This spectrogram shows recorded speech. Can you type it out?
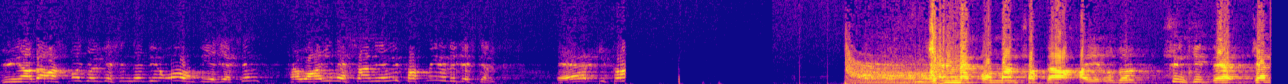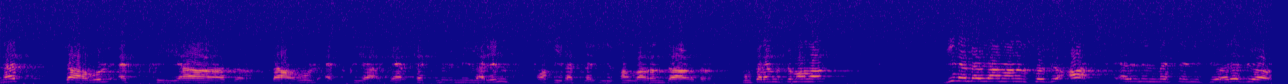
dünyada asma gölgesinde bir oh diyeceksin, hevai nefsaniyeni tatmin edeceksin. Eğer itaat cennet ondan çok daha hayırlıdır. Çünkü de, cennet Muhterem Müslümanlar, Yine Mevlana'nın sözü aşk erinin mesnevisi öyle diyor.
